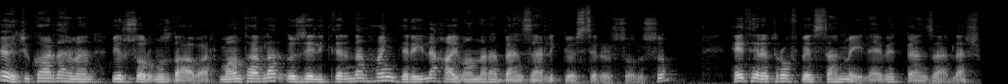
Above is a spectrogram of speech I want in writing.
Evet yukarıda hemen bir sorumuz daha var. Mantarlar özelliklerinden hangileriyle hayvanlara benzerlik gösterir sorusu. Heterotrof beslenme ile evet benzerler.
